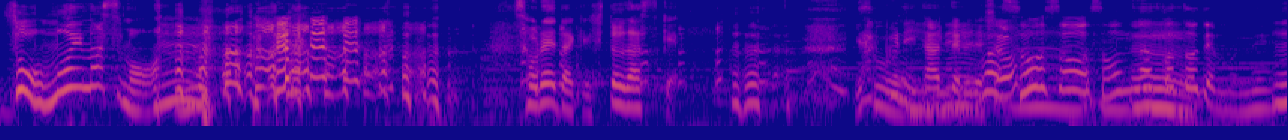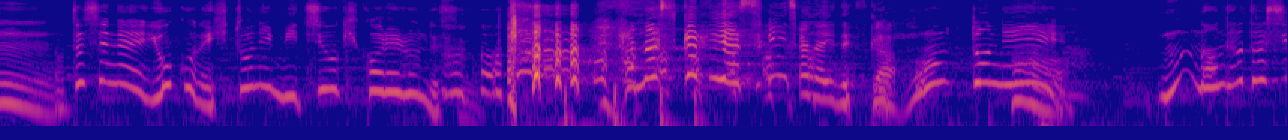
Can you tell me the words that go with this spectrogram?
そう思いますもん、それだけ人助け。役に立ってるでしょ、ね。まあ、そうそうそんなことでもね、うん、私ねよくね人に道を聞かれるんですよ。話しかけやすいじゃないですか。本当に、うん、んなんで私？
